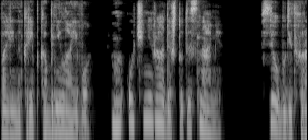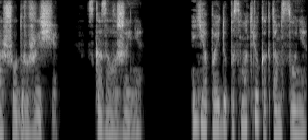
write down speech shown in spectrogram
Полина крепко обняла его. «Мы очень рады, что ты с нами». «Все будет хорошо, дружище», — сказал Женя. «Я пойду посмотрю, как там Соня,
